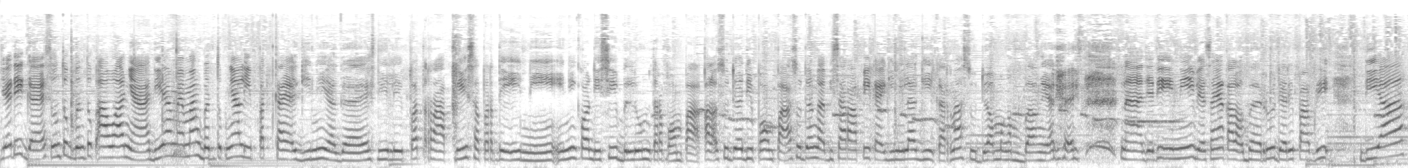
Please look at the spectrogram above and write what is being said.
Jadi guys, untuk bentuk awalnya dia memang bentuknya lipat kayak gini ya guys, dilipat rapi seperti ini. Ini kondisi belum terpompa. Kalau sudah dipompa, sudah nggak bisa rapi kayak gini lagi karena sudah mengembang ya guys. Nah, jadi ini biasanya kalau baru dari pabrik dia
